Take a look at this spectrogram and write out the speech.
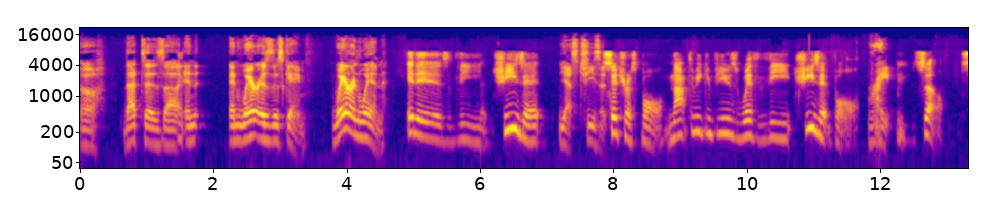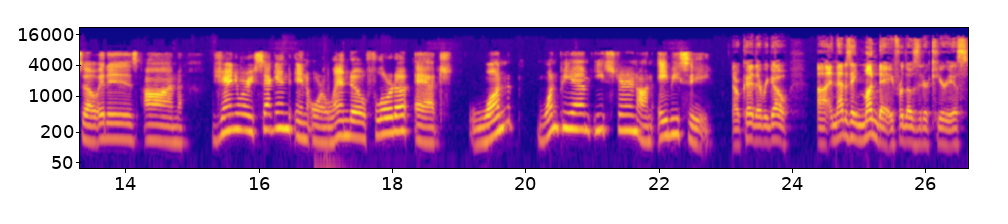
Ugh, that is, uh, and and where is this game? Where and when? It is the Cheez It Yes, cheese it. Citrus Bowl, not to be confused with the Cheez It Bowl. Right. So, so it is on January 2nd in Orlando, Florida at 1 1 p.m. Eastern on ABC. Okay, there we go. Uh, and that is a Monday for those that are curious.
